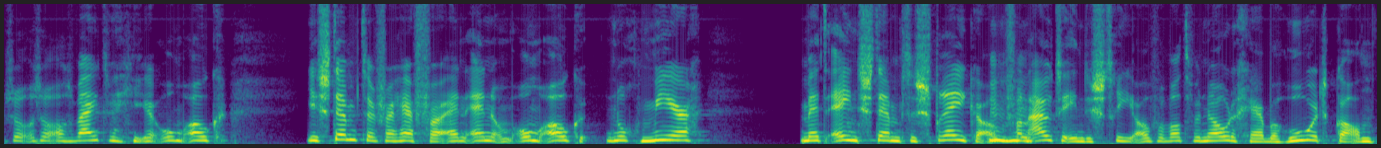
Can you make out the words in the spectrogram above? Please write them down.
zo, zoals wij twee hier, om ook je stem te verheffen en, en om, om ook nog meer met één stem te spreken, ook Mhm. vanuit de industrie, over wat we nodig hebben, hoe het kan.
